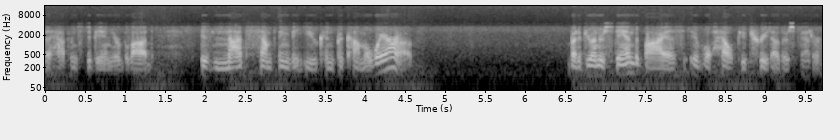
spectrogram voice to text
that happens to be in your blood is not something that you can become aware of. But if you understand the bias, it will help you treat others better.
